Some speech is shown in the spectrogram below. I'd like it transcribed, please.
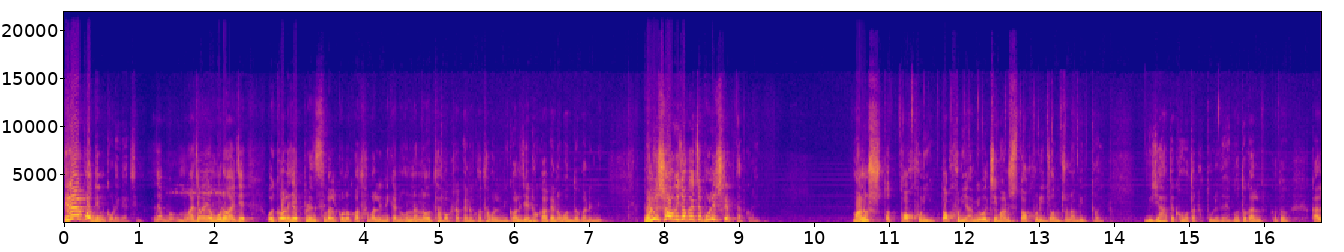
দিনের পর দিন করে গেছেন। মাঝে মাঝে মনে হয় যে ওই কলেজের প্রিন্সিপাল কোনো কথা বলেনি কেন? অন্যান্য অধ্যাপকরা কেন কথা বলেনি? কলেজে ঢোকা কেন বন্ধ করেনি? পুলিশ অভিযোগ হয়েছে, পুলিশ গ্রেপ্তার করেনি মানুষ তো তখনই তখনই, আমি বলছি মানুষ তখনই যন্ত্রণাবিদ্ধ হয়। নিজে হাতে ক্ষমতাটা তুলে নেয়। গতকাল গত কাল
